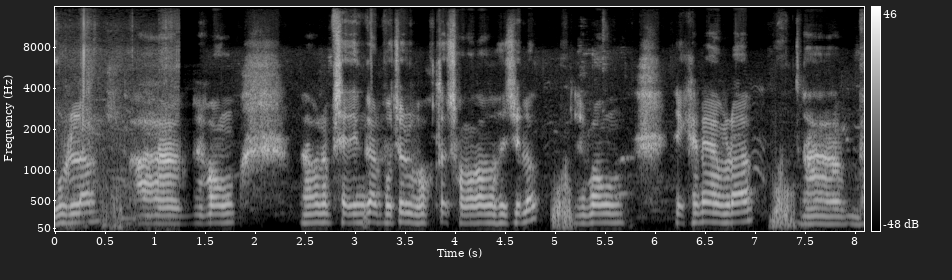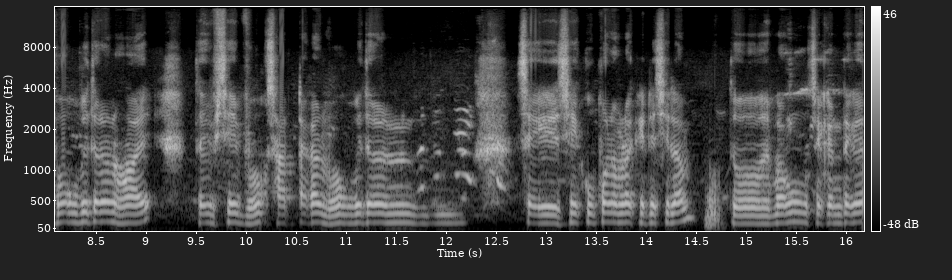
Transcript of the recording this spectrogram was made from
ঘুরলাম এবং আমরা সেদিনকার প্রচুর ভক্তের সমাগম হয়েছিল এবং এখানে আমরা ভোগ বিতরণ হয়। তো সেই ভোগ, ষাট টাকার ভোগ বিতরণ, সেই সেই কুপন আমরা কেটেছিলাম। তো এবং সেখান থেকে,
